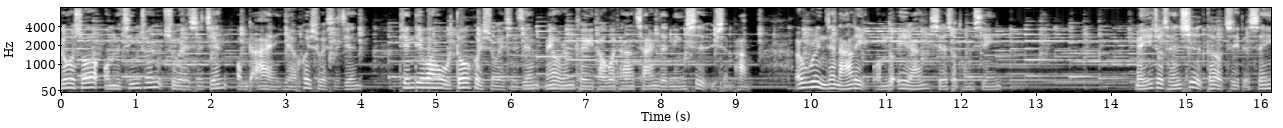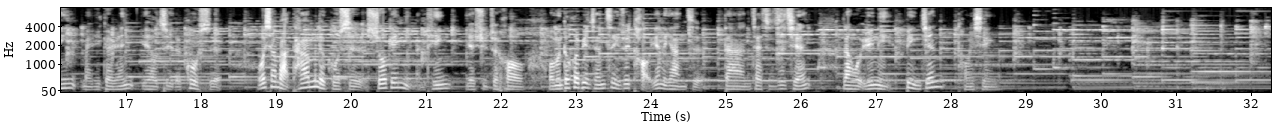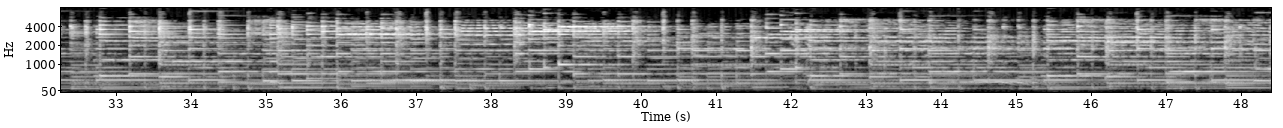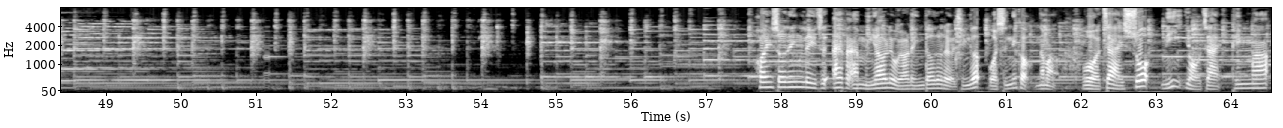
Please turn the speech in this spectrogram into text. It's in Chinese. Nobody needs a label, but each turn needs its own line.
如果说我们的青春输给了时间，我们的爱也会输给时间，天地万物都会输给时间，没有人可以逃过它残忍的凝视与审判。而无论你在哪里，我们都依然携手同行。每一座城市都有自己的声音，每一个人也有自己的故事。我想把他们的故事说给你们听，也许最后我们都会变成自己最讨厌的样子，但在此之前，让我与你并肩同行。欢迎收听荔枝 FM 幺六幺零兜兜的有情歌，我是 Nico。那么我在说，你有在听吗？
